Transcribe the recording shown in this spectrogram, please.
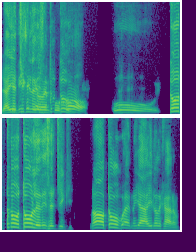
Y ahí Y el chiqui le dice, tú, tú, empujó. Uy, tú, tú, tú, le dice el chiqui. No, tú, bueno, ya, ahí lo dejaron.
